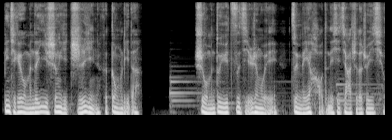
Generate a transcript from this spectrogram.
并且给我们的一生以指引和动力的，是我们对于自己认为最美好的那些价值的追求。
